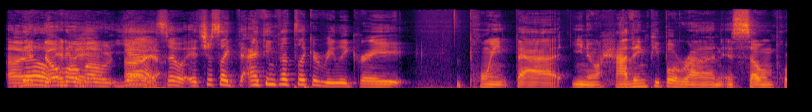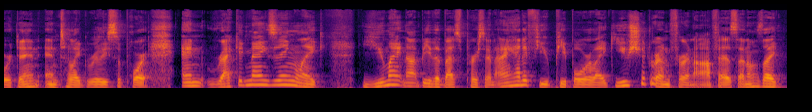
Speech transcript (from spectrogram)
Uh, no, anyway, homo. uh, Yeah, So it's just like, I think that's like a really great point that you know having people run is so important and to like really support and recognizing like you might not be the best person i had a few people were like you should run for an office and i was like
